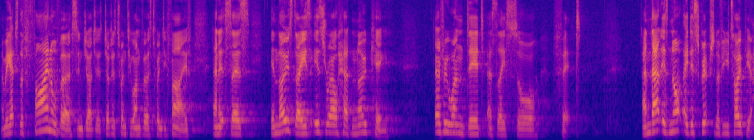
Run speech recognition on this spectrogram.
And we get to the final verse in Judges, Judges 21, verse 25, and it says, In those days, Israel had no king. Everyone did as they saw fit. And that is not a description of utopia.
